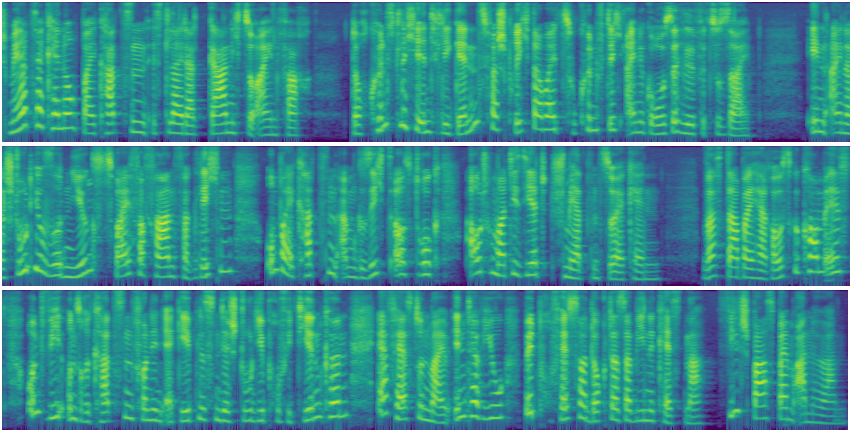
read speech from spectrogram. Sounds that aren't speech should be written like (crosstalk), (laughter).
Schmerzerkennung bei Katzen ist leider gar nicht so einfach. Doch künstliche Intelligenz verspricht dabei zukünftig eine große Hilfe zu sein. In einer Studie wurden jüngst zwei Verfahren verglichen, um bei Katzen am Gesichtsausdruck automatisiert Schmerzen zu erkennen. Was dabei herausgekommen ist und wie unsere Katzen von den Ergebnissen der Studie profitieren können, erfährst du in meinem Interview mit Professor Dr. Sabine Kästner. Viel Spaß beim Anhören.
